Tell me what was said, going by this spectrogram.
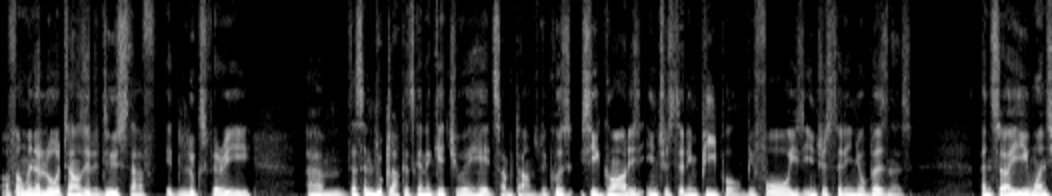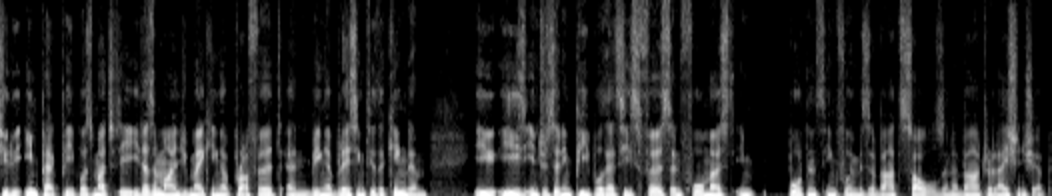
often when the Lord tells you to do stuff, it looks very um, doesn't look like it's going to get you ahead sometimes. Because see, God is interested in people before He's interested in your business. And so he wants you to impact people as much as he doesn't mind you making a profit and being a blessing to the kingdom. He, he's interested in people. That's his first and foremost important thing for him is about souls and about relationship.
